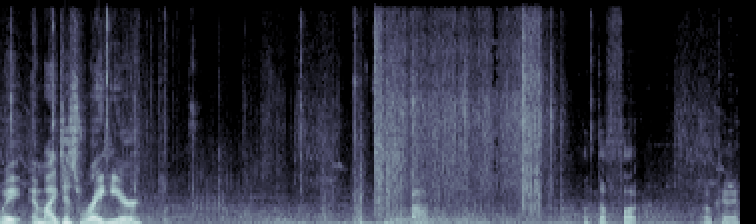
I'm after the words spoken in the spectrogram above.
Wait, am I just right here? What the fuck? Okay.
